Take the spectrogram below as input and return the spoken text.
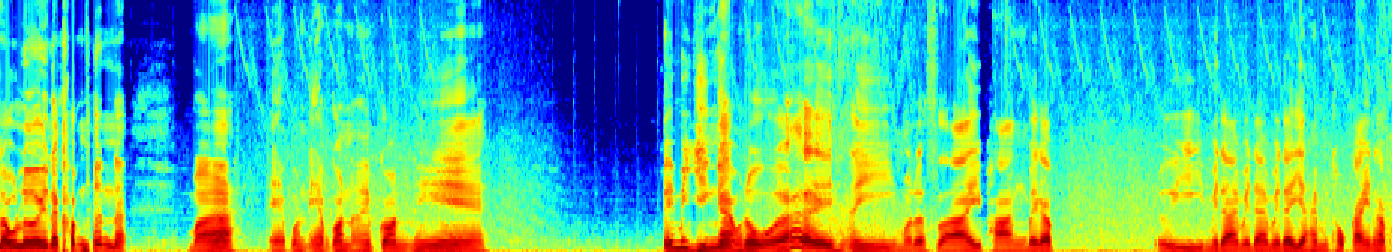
เราเลยนะครับนั่นน่ะ มาแอบก่อนแอบก่อนแอบก่อนนี่เอ้ยไม่ยิงอะพะโถเอ้ยนี่มอเตอร์ไซค์พังไปครับ เอ้ยไม่ได้ไม่ได้ไม่ได้อย่าให้มันเข้าใกล้นะครับ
